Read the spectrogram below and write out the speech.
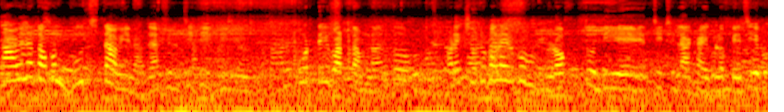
তো আমি না তখন বুঝতামই না যে আসলে চিঠি কি পড়তেই পারতাম না। তো অনেক ছোটোবেলায় এরকম রক্ত দিয়ে চিঠি লেখা এগুলো পেয়েছি এবং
